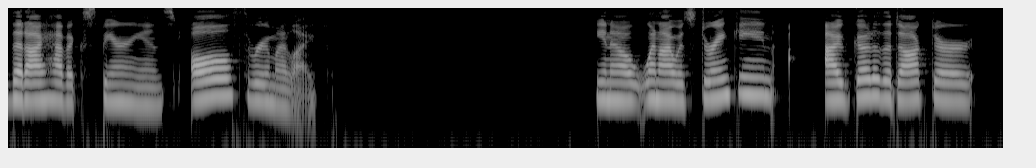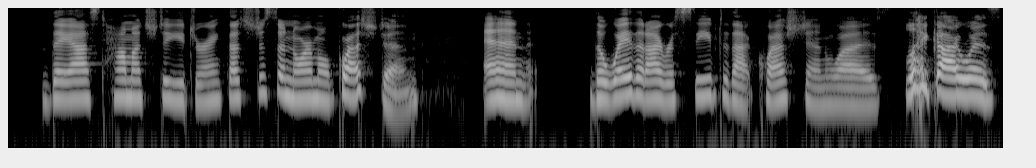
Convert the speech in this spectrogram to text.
that I have experienced all through my life. You know, when I was drinking, I go to the doctor they asked, How much do you drink? That's just a normal question. And the way that I received that question was like I was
